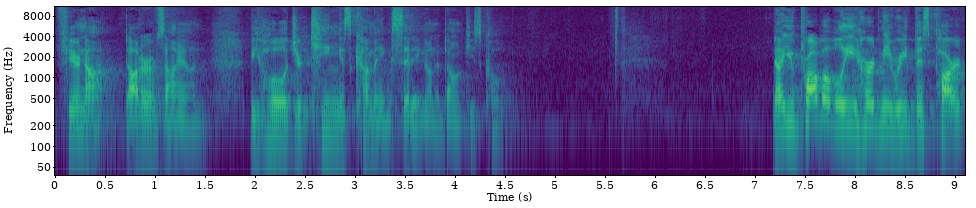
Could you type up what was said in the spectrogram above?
Fear not, daughter of Zion. Behold, your king is coming, sitting on a donkey's colt. Now, you probably heard me read this part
